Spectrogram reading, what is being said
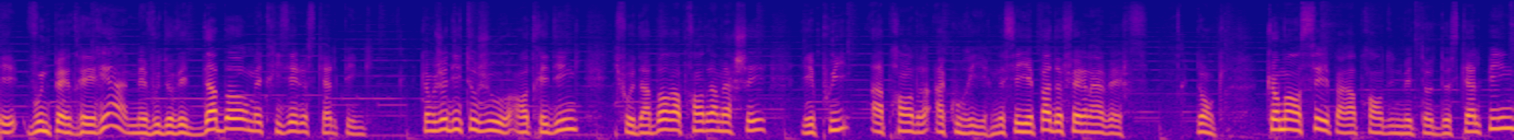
et vous ne perdrez rien mais vous devez d'abord maîtriser le scalping. Comme je dis toujours en trading, il faut d'abord apprendre à marcher et puis apprendre à courir. N'essayez pas de faire l'inverse. Donc commencez par apprendre une méthode de scalping,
